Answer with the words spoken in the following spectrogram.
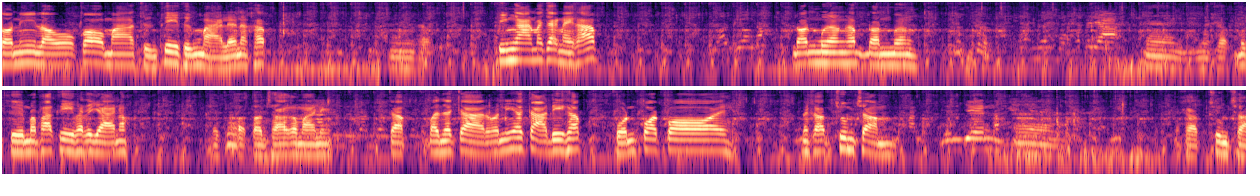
ตอนนี้เราก็มาถึงที่ถึงหมายแล้วนะครับนี่ครับทีมงานมาจากไหนครับ ดอนเมืองครับ ดอนเมืองพัทยานี่นะครับ เมื่อคืนมาพักที่พัทยาเนาะแล้วก็ตอนเช้าก็มานี่กับบรรยากาศวันนี้อากาศดีครับฝนปล่อยๆนะครับ ชุ่มฉ่ำเย็นอ่านะครับชุ่มฉ่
